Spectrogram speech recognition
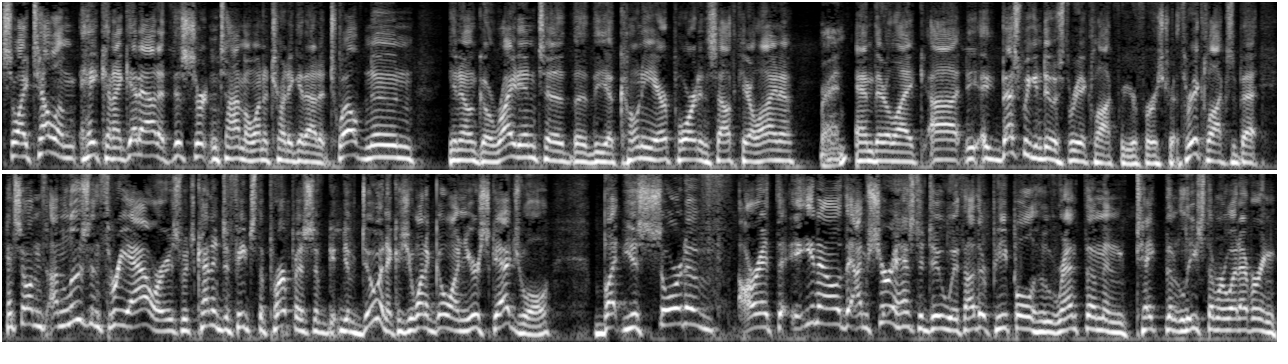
So I tell them, hey, can I get out at this certain time? I want to try to get out at 12 noon, you know, and go right into the, the Oconee Airport in South Carolina. Right. And they're like, uh, the best we can do is 3 o'clock for your first trip. 3 o'clock is a bet. And so I'm, I'm losing three hours, which kind of defeats the purpose of, of doing it because you want to go on your schedule. But you sort of are at the, you know, the, I'm sure it has to do with other people who rent them and take them, lease them or whatever. And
